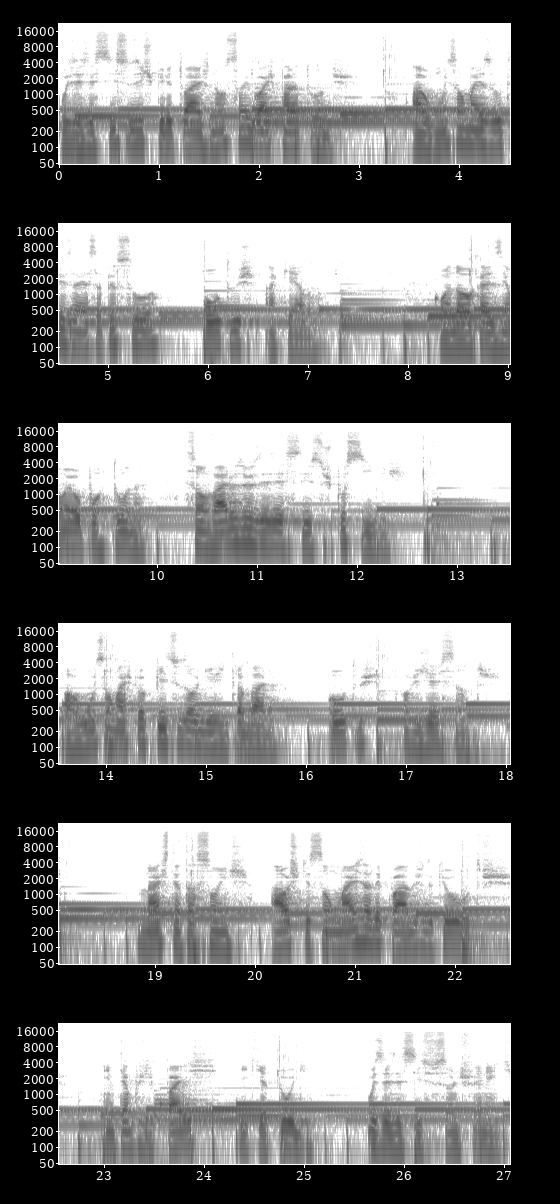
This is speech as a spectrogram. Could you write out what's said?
Os exercícios espirituais não são iguais para todos. Alguns são mais úteis a essa pessoa, outros àquela. Quando a ocasião é oportuna, são vários os exercícios possíveis. Alguns são mais propícios ao dia de trabalho, outros aos dias santos. Nas tentações, há os que são mais adequados do que outros. Em tempos de paz e quietude, os exercícios são diferentes.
